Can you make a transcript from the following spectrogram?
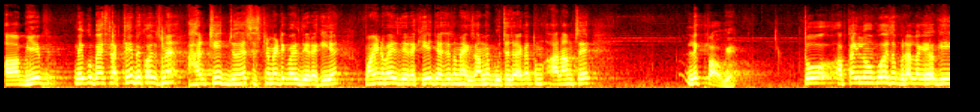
अब ये मेरे को बेस्ट लगती है बिकॉज़ इसमें हर चीज़ जो है सिस्टमेटिक वाइज दे रखी है पॉइंट वाइज दे रखी है। जैसे तुम्हें एग्ज़ाम में पूछा जाएगा, तुम आराम से लिख पाओगे। तो अब कई लोगों को ऐसा बुरा लगेगा कि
